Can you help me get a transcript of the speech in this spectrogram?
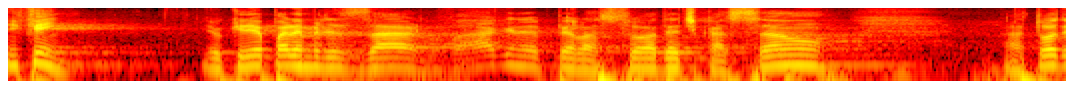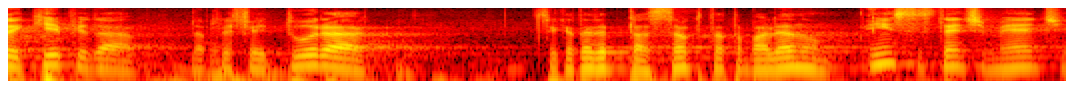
Enfim, eu queria parabenizar o Wagner pela sua dedicação, a toda a equipe da, da Prefeitura, Secretaria de Habitação, que está trabalhando insistentemente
